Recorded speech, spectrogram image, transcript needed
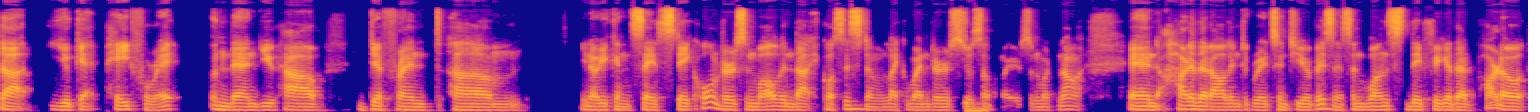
that you get paid for it. And then you have different um, you know you can say stakeholders involved in that ecosystem like vendors to suppliers and whatnot. And how did that all integrates into your business? And once they figure that part out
